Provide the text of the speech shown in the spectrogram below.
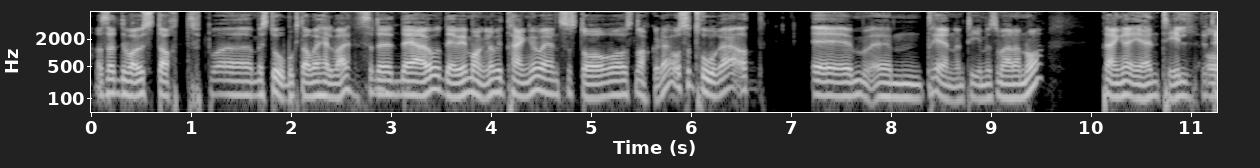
Altså, det var jo start på, eh, med store bokstaver hele veien. Så det, det er jo det vi mangler. Vi trenger jo en som står og snakker det. Og så tror jeg at eh, eh, trenerteamet som er der nå, trenger en til å,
